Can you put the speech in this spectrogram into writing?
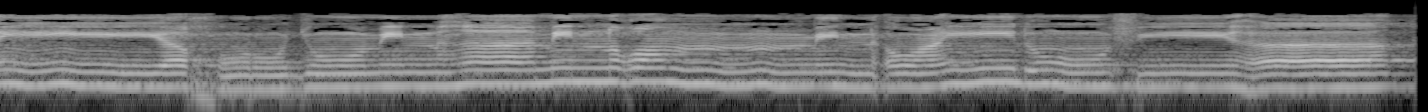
أن يخرجوا منها من غم أعيدوا فيها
